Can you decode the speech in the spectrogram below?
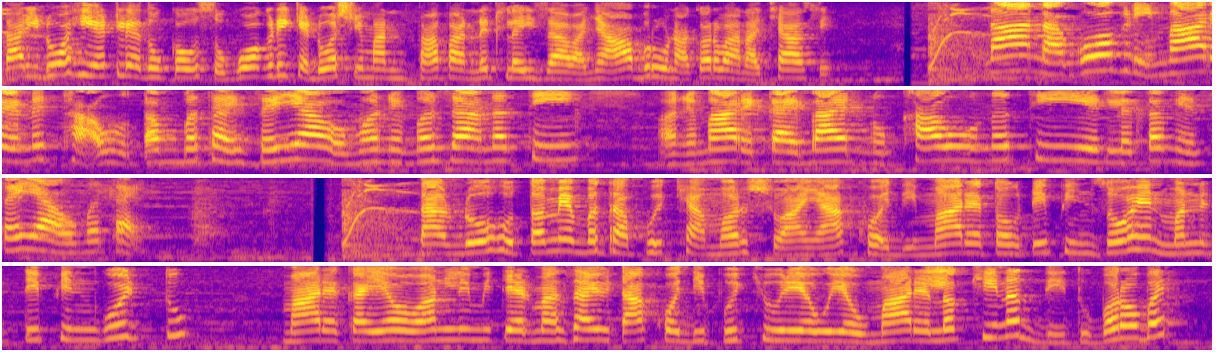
તારી ડોહી એટલે તું કહું છું ગોગડી કે ડોશીમાં ભાભા નથી લઈ જવા ત્યાં આબરૂ ના કરવાના છે છે. ના ના ગોગડી મારે નથી ખાવું. તમ બધાય જઈ આવો મને મજા નથી. અને મારે કાઈ બહારનું ખાવું નથી એટલે તમે જઈ આવો બધાય. તાર ડોહું તમે બધા ભૂખ્યા મરશો અહીંયા આખો દી. મારે તો ટિફિન જોહે ને મને ટિફિન ગુજતું મારે કઈ એવું અનલિમિટેડમાં જાય તો આખો દી ભૂખ્યું રહેવું એવું મારે લખી નથી દીધું બરોબર? એવું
